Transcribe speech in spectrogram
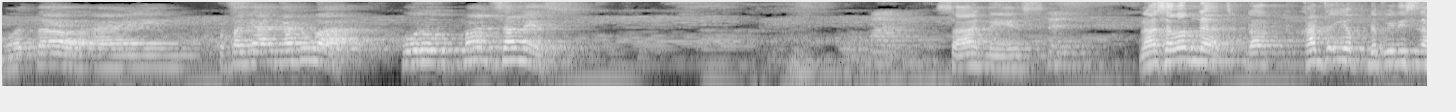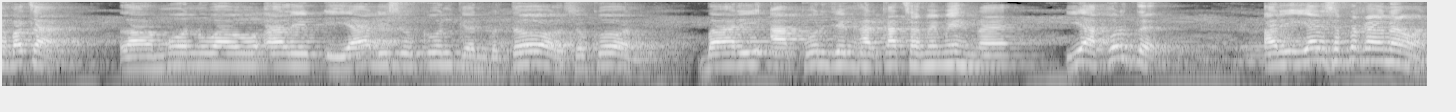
Mutal ain pertanyaan kedua huruf mad sanis sanis nah sababna kan iya definisi baca. Lamun wau alif iya disukunkan betul sukun. Bari akur jeung harkat samemehna iya akur teh ari iya disebutna kana naon?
